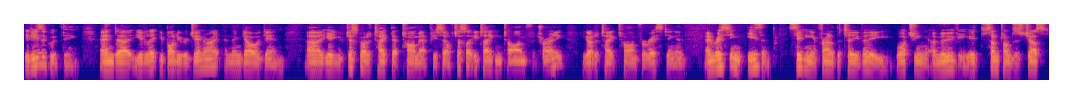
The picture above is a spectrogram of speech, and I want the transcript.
it is a good thing. And uh, you let your body regenerate and then go again. Uh, yeah, you've just got to take that time out for yourself. Just like you're taking time for training, you got to take time for resting. And and resting isn't sitting in front of the TV watching a movie. It sometimes is just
